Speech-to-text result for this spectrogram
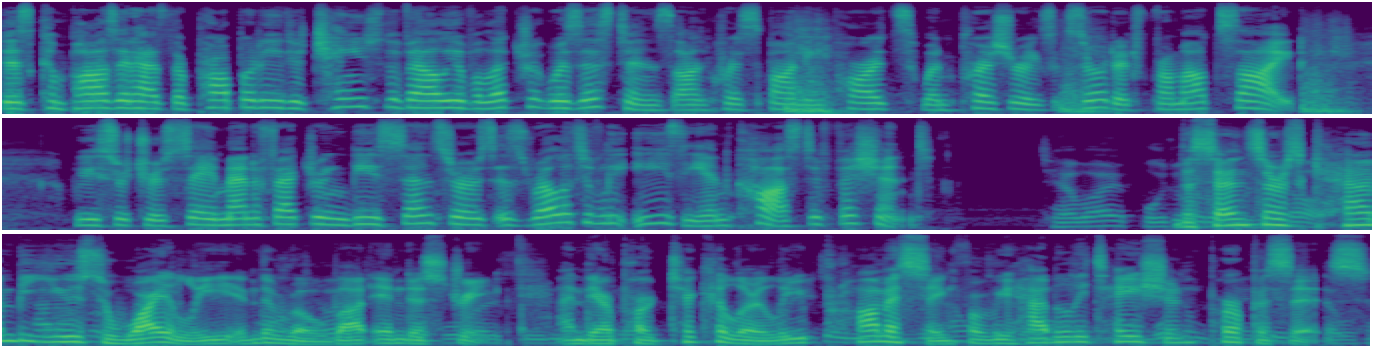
This composite has the property to change the value of electric resistance on corresponding parts when pressure is exerted from outside. Researchers say manufacturing these sensors is relatively easy and cost efficient. The sensors can be used widely in the robot industry, and they are particularly promising for rehabilitation purposes.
